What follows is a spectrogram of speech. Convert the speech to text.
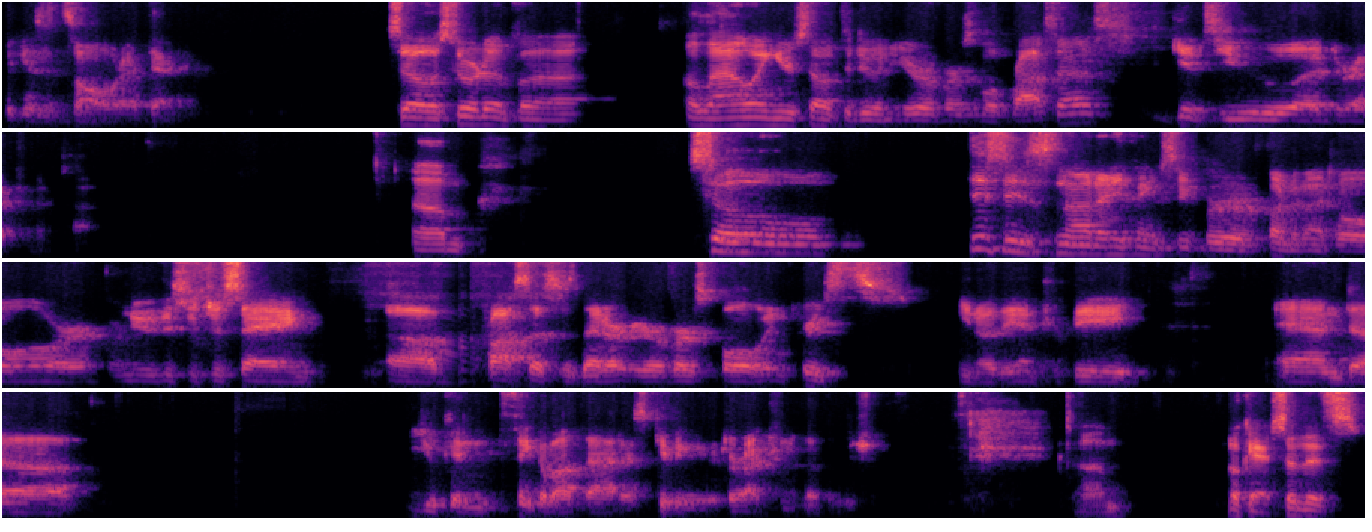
because it's all right there. So sort of uh, allowing yourself to do an irreversible process gives you a direction of time. Um, so this is not anything super fundamental or, or new. This is just saying uh, processes that are irreversible increase, you know, the entropy, and uh, you can think about that as giving you a direction of evolution. Um, okay, so this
